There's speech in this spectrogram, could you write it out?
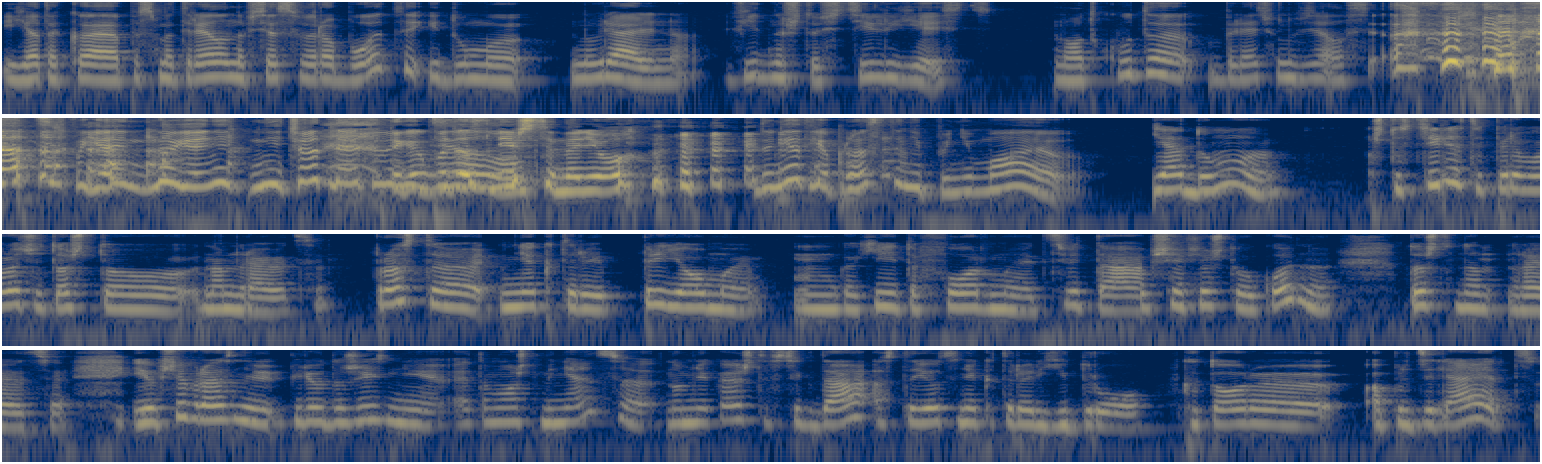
И я такая посмотрела на все свои работы и думаю, ну реально, видно, что стиль есть но откуда, блядь, он взялся? Типа, я, ну, я ничего для этого не Ты как будто злишься на него. Да нет, я просто не понимаю. Я думаю, что стиль это в первую очередь то, что нам нравится. Просто некоторые приемы, какие-то формы, цвета, вообще все что угодно, то, что нам нравится. И вообще в разные периоды жизни это может меняться, но мне кажется, всегда остается некоторое ядро, которое определяет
